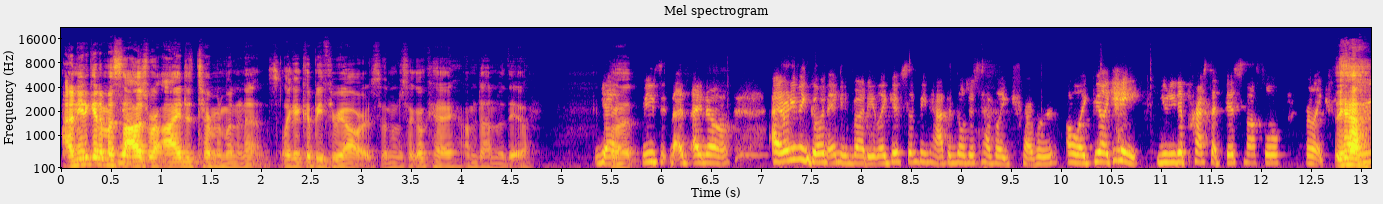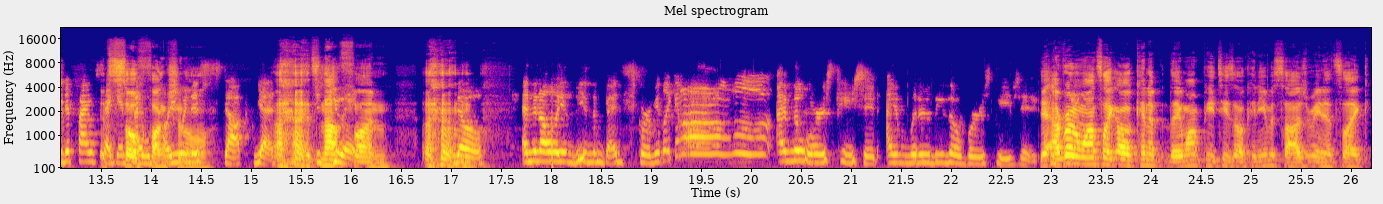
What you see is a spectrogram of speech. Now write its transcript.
I need to get a massage where I determine when it ends. Like, it could be three hours, and I'm just like, okay, I'm done with you. Yes. But- me too. I- know. I don't even go to anybody. Like if something happens, I'll just have like Trevor. I'll like be like, hey, you need to press at this muscle for like Yeah, three to five seconds. so I will tell you when functional. stop. Yes. it's not do it. fun. No. And then I'll be in the bed squirming like, oh, I'm the worst patient. I'm literally the worst patient. Yeah, everyone wants like, oh, can it, they want PTs? Oh, can you massage me? And it's like,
